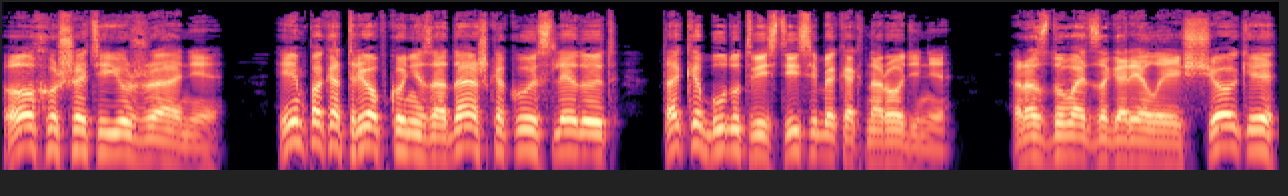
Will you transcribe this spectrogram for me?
«Ох уж эти южане! Им пока трепку не задашь, какую следует, так и будут вести себя как на родине, раздувать загорелые щеки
